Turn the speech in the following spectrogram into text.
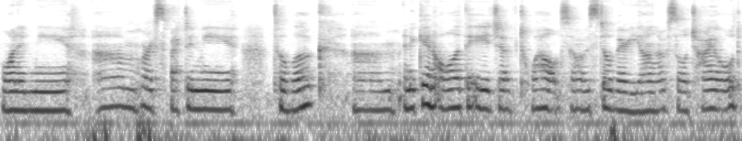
wanted me um, or expected me to look. Um, and again, all at the age of 12. So I was still very young. I was still a child.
